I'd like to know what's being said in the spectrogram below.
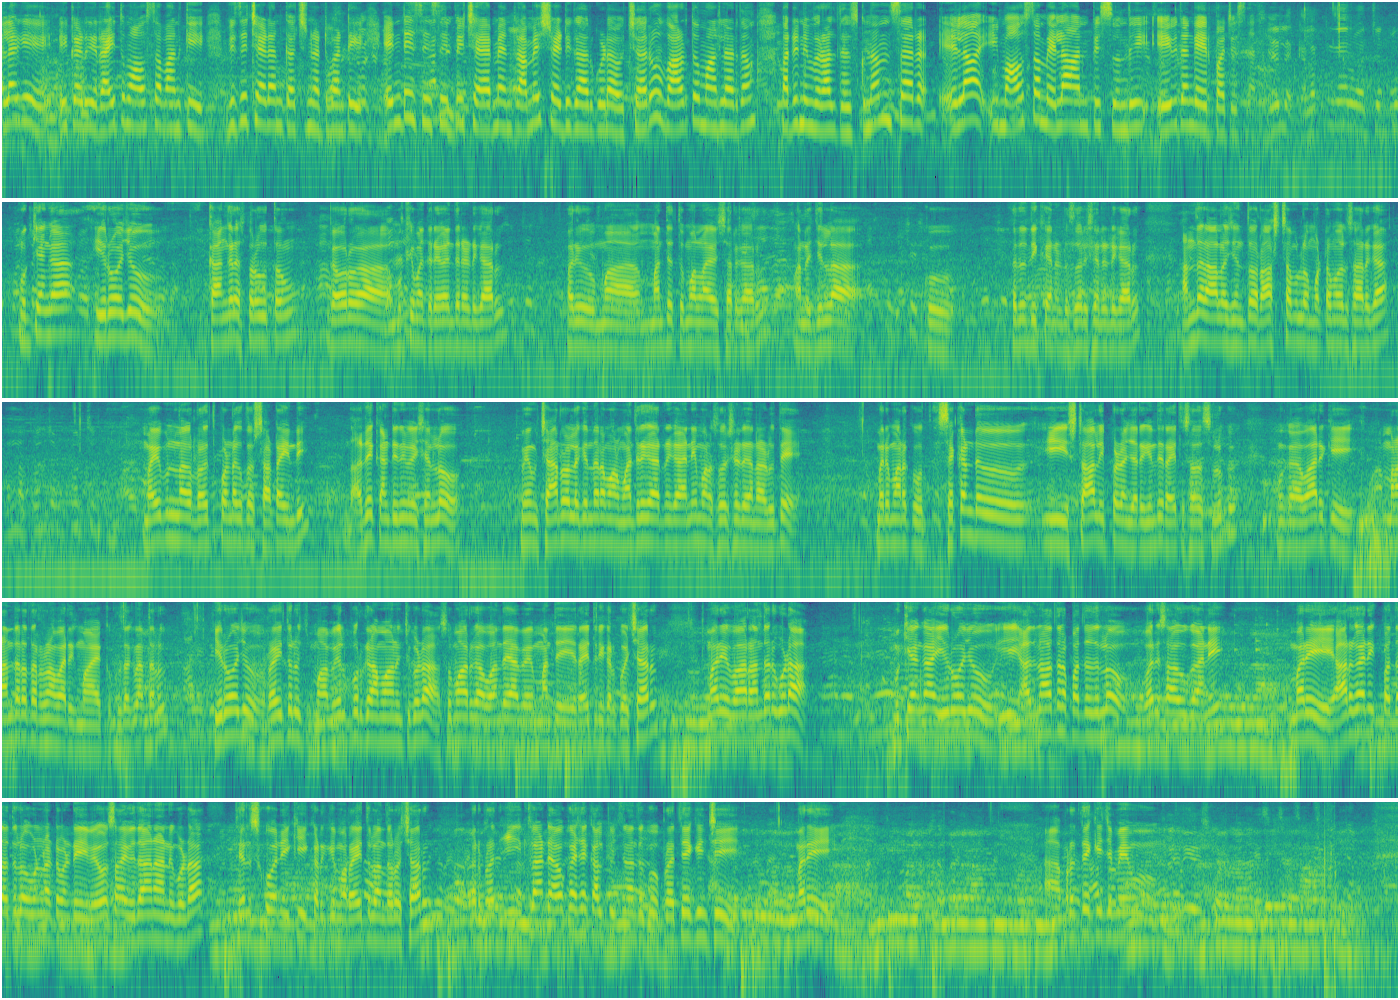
అలాగే ఇక్కడికి రైతు మహోత్సవానికి విజిట్ చేయడానికి వచ్చినటువంటి ఎన్టీసీసీపీ చైర్మన్ రమేష్ రెడ్డి గారు కూడా వచ్చారు. వారితో మాట్లాడదాం. మరిన్ని వివరాలు తెలుసుకుందాం. సార్ ఎలా ఈ మహోత్సవం ఎలా అనిపిస్తుంది? ఏ విధంగా ఏర్పాటు చేశారు? ముఖ్యంగా ఈరోజు కాంగ్రెస్ ప్రభుత్వం గౌరవ ముఖ్యమంత్రి రేవంత్ రెడ్డి గారు మరియు మా మంత్రి తుమ్మల నాగేశ్వర్ గారు మన జిల్లాకు పెద్ద దిక్కైనట్టు సురేషన్ రెడ్డి గారు. అందరి ఆలోచనతో రాష్ట్రంలో మొట్టమొదటిసారిగా మహబూబ్ నగర్ రైతు పండుగతో స్టార్ట్ అయింది. అదే కంటిన్యూవేషన్లో మేము చాలా రోజుల కింద మన మంత్రి గారిని కానీ మన సురేష్ రెడ్డి గారిని అడిగితే మరి మనకు సెకండ్ ఈ స్టాల్ ఇప్పడం జరిగింది రైతు సదస్సులకు. వారికి మనందరి తరఫున వారికి మా యొక్క కృతజ్ఞతలు. ఈరోజు రైతులు మా వేల్పూర్ గ్రామం నుంచి కూడా సుమారుగా వంద యాభై మంది రైతులు ఇక్కడికి వచ్చారు. మరి వారందరూ కూడా ముఖ్యంగా ఈరోజు ఈ అధునాతన పద్ధతిలో వరి సాగు కానీ మరి ఆర్గానిక్ పద్ధతిలో ఉన్నటువంటి వ్యవసాయ విధానాన్ని కూడా తెలుసుకోనికి ఇక్కడికి మా రైతులందరూ వచ్చారు. మరి ప్రతి ఇట్లాంటి అవకాశం కల్పించినందుకు ప్రత్యేకించి మరి ప్రత్యేకించి మేము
